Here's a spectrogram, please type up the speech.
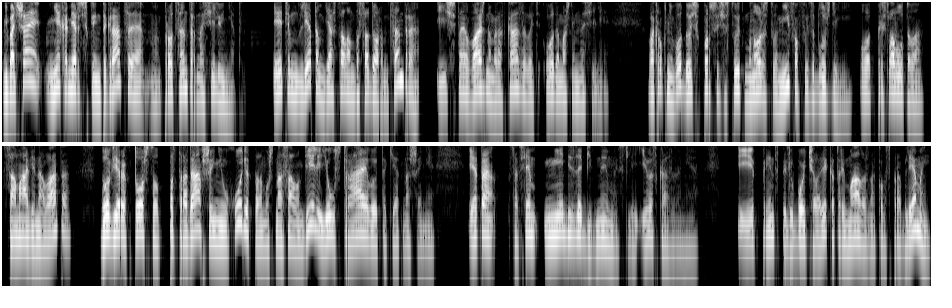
Небольшая некоммерческая интеграция про центр насилию нет. Этим летом я стал амбассадором центра и считаю важным рассказывать о домашнем насилии. Вокруг него до сих пор существует множество мифов и заблуждений. От пресловутого «сама виновата» до веры в то, что пострадавшие не уходят, потому что на самом деле ее устраивают такие отношения. Это совсем не безобидные мысли и высказывания. И, в принципе, любой человек, который мало знаком с проблемой,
